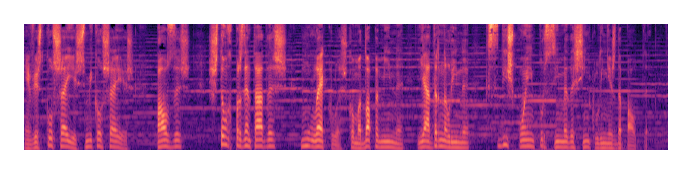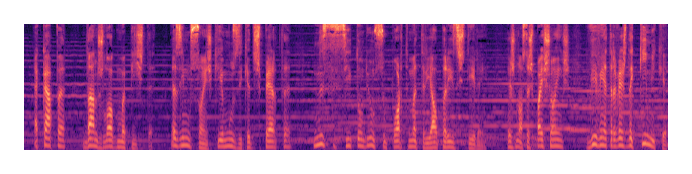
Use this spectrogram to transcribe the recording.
Em vez de colcheias, semicolcheias, pausas, estão representadas moléculas como a dopamina e a adrenalina que se dispõem por cima das cinco linhas da pauta. A capa dá-nos logo uma pista. As emoções que a música desperta necessitam de um suporte material para existirem. As nossas paixões vivem através da química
